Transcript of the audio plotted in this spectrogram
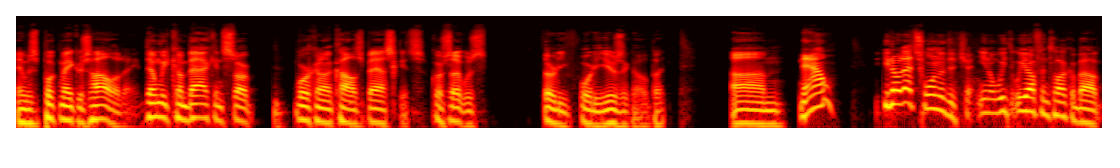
It was bookmakers' holiday. Then we come back and start working on college baskets. Of course, that was 30, 40 years ago. But um, now, you know, that's one of the, ch- you know, we, we often talk about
